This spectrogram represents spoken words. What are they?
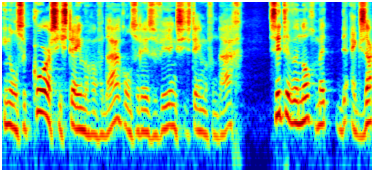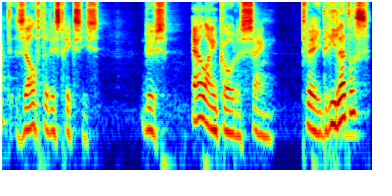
in onze core systemen van vandaag, onze reserveringssystemen vandaag, zitten we nog met de exactzelfde restricties. Dus airline codes zijn twee, drie letters.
